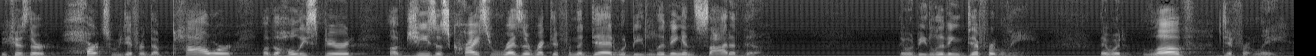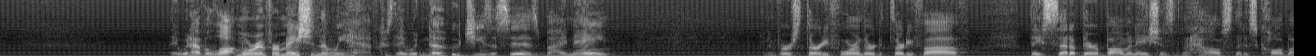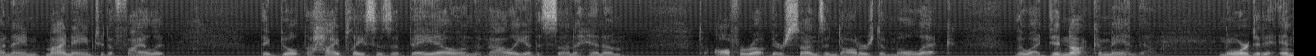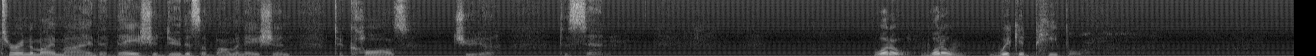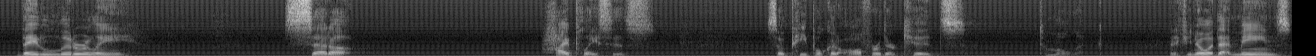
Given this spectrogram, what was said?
because their hearts would be different. The power of the Holy Spirit of Jesus Christ resurrected from the dead would be living inside of them. They would be living differently. They would love differently. They would have a lot more information than we have because they would know who Jesus is by name. And in verse 34 and 35, they set up their abominations in the house that is called by name, my name to defile it. They built the high places of Baal in the valley of the son of Hinnom to offer up their sons and daughters to Molech, though I did not command them, nor did it enter into my mind that they should do this abomination to cause Judah to sin. What a, what a wicked people. They literally set up high places so people could offer their kids to Molech. And if you know what that means,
